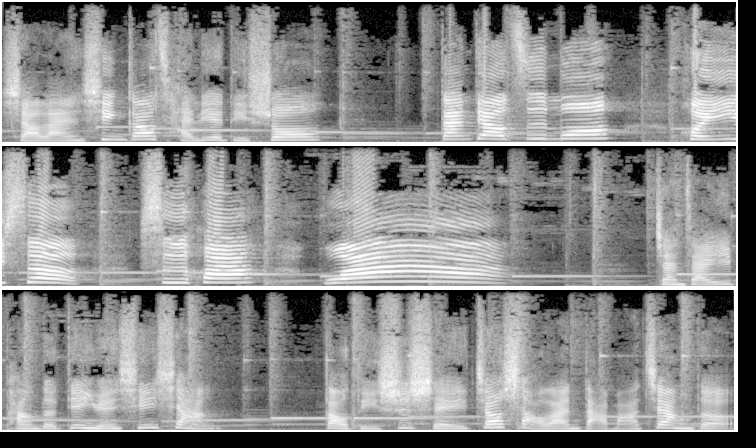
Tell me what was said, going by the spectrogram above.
小兰兴高采烈地说：“单调自摸，混一色，四花，哇！”站在一旁的店员心想：“到底是谁教小兰打麻将的？”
